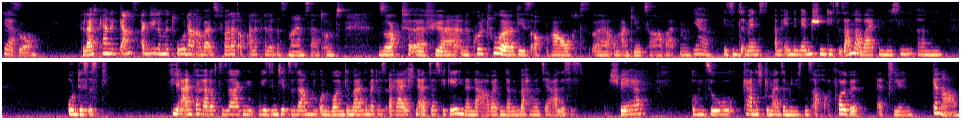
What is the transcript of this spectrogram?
Ja. So. Vielleicht keine ganz agile Methode, aber es fördert auf alle Fälle das Mindset und sorgt äh, für eine Kultur, die es auch braucht, äh, um agil zu arbeiten. Ja, wir sind am Ende Menschen, die zusammenarbeiten müssen. Ähm, und es ist viel einfacher doch zu sagen, wir sind hier zusammen und wollen gemeinsam etwas erreichen, als dass wir gegeneinander arbeiten. Damit machen wir uns ja alles schwerer. Und so kann ich gemeinsam wenigstens auch Erfolge erzielen. Genau.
